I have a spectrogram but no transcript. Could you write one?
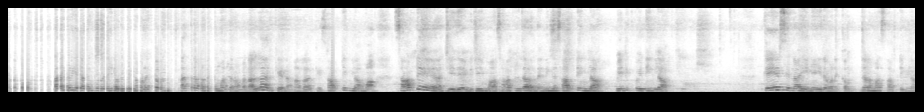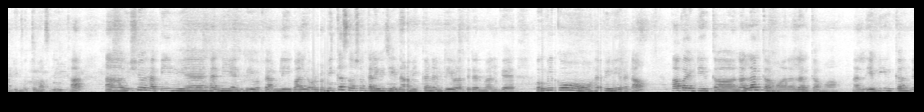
வணக்கம். வணக்கம். அத்தா வணக்கம் அத்தா நம்ம நல்லா இருக்கேன் நான் நல்லா இருக்கேன். சாப்பிட்டீங்களாம்மா? சாப்பிட்டேன் அஜய் விஜய்மா சாப்பிட்டு தான் வந்தேன். நீங்கள் சாப்பிட்டீங்களா? வீட்டுக்கு போயிட்டீங்களா? கேஎஸ்என்னா இணைய இர வணக்கம். நலமா சாப்பிட்டீங்களா அப்படின்னு முத்துமா சொல்லியிருக்கா. Wish you happy new year honey and your family வாழ்க வளமுடன். மிக்க சந்தோஷம் கலை விஜயண்ணா மிக்க நன்றி வளர்த்துடன் வாழ்க. உங்களுக்கும் ஹாப்பி நியூ இயர்ண்ணா பாப்பா எப்படி இருக்கா? நல்லா இருக்காமா நல்லா இருக்காமா நல் எப்படி இருக்காங்க?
